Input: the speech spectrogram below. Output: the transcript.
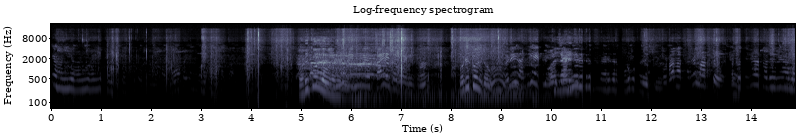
ಹಂಗೆ ತಡೀರಿ ಅದು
